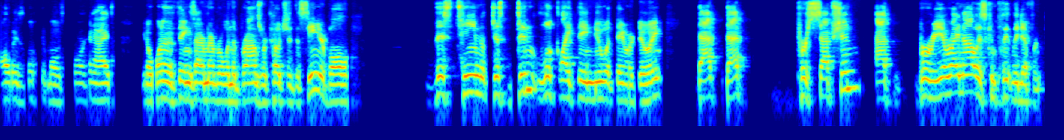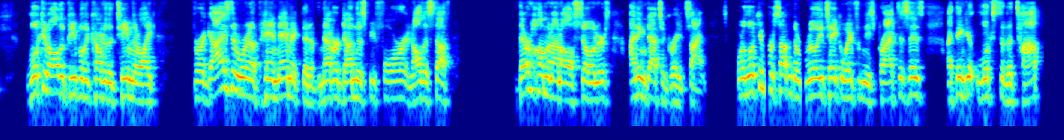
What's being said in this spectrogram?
always look the most organized. You know, one of the things I remember when the Browns were coached at the Senior Bowl, this team just didn't look like they knew what they were doing. That that perception at Berea right now is completely different. Look at all the people that cover the team. They're like, for guys that were in a pandemic that have never done this before and all this stuff, they're humming on all cylinders. I think that's a great sign. We're looking for something to really take away from these practices. I think it looks to the top.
